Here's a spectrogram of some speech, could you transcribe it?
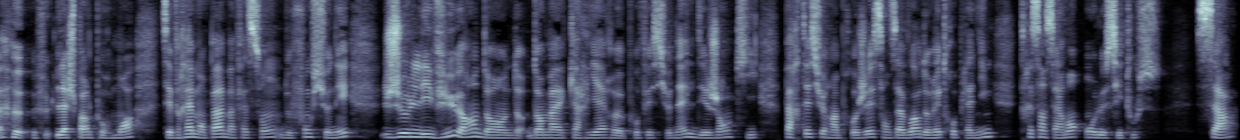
là je parle pour moi, c'est vraiment pas ma façon de fonctionner. Je l'ai vu hein, dans, dans, ma carrière euh, professionnelle, des gens qui partaient sur un projet sans avoir de rétro-planning. Très sincèrement, on le sait tous. Ça,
